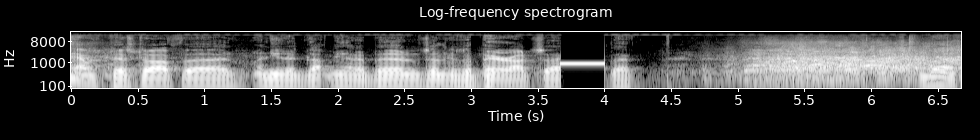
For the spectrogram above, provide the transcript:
yeah, I was pissed off. Uh, Anita got me out of bed and said there's a bear outside. That. But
